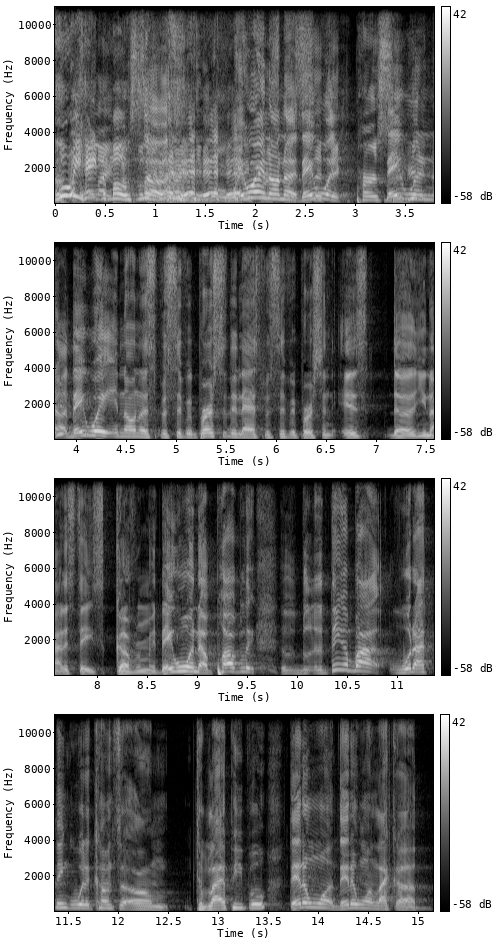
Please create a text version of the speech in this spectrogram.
Who we hate Like, the most? I feel like black people are they waiting on a they specific wait person. They waiting on they waiting on a specific person, and that specific person is the United States government. They want a public. The thing about what I think when it comes to um to black people, they don't want they don't want like a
